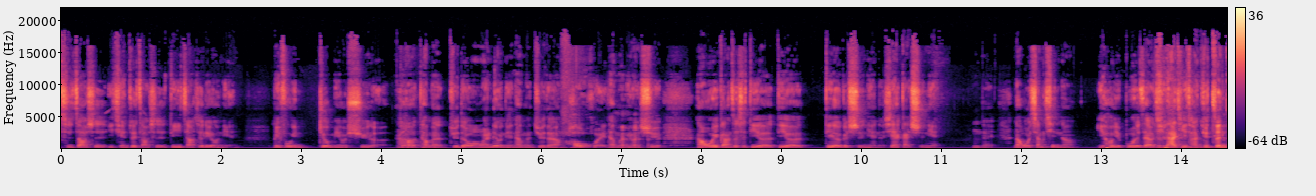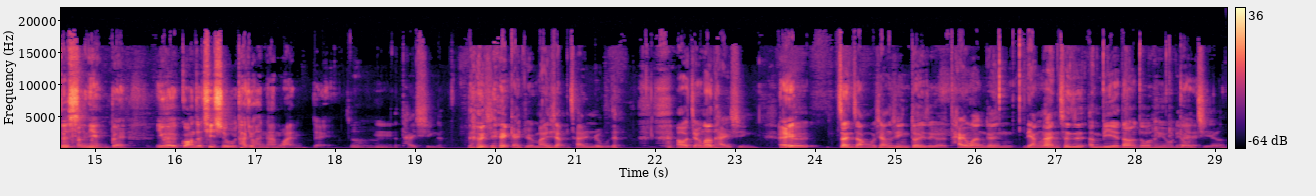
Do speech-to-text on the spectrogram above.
执照是以前最早是第一张是六年，美富云就没有续了，然后他们觉得玩完六年，他们觉得很后悔，他们没有续。然后威刚这是第二第二第二个十年了，现在改十年，嗯，对。那我相信呢，以后也不会再有其他集团去争这十年，对，因为光这七十五它就很难玩，对，嗯嗯，台新啊，我现在感觉蛮想参入的。然后讲到台新，哎，站长，我相信对这个台湾跟两岸甚至 NBA 当然都很有了解了。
